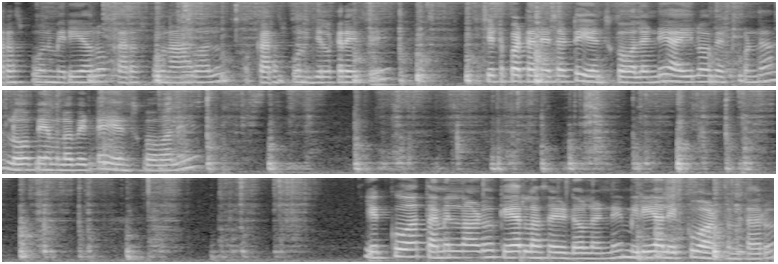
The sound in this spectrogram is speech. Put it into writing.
అర స్పూన్ మిరియాలు ఒక అర స్పూన్ ఆవాలు ఒక అర స్పూన్ జీలకర్ర అయితే చిట్టపట్టు అనేటట్టు వేయించుకోవాలండి. ఐలో పెట్టకుండా లో ఫ్లేమ్లో పెట్టే వేయించుకోవాలి. ఎక్కువ తమిళనాడు కేరళ సైడ్ వాళ్ళండి. మిరియాలు ఎక్కువ వాడుతుంటారు.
